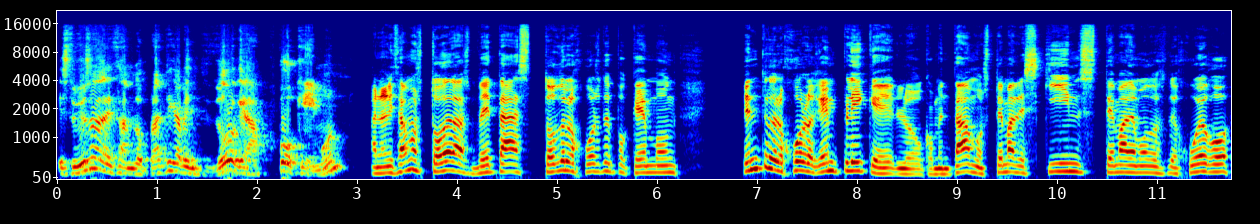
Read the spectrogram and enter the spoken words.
Estuvimos analizando prácticamente todo lo que era Pokémon. Analizamos todas las betas, todos los juegos de Pokémon. Dentro del juego el gameplay, que lo comentábamos, tema de skins, tema de modos de juego,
